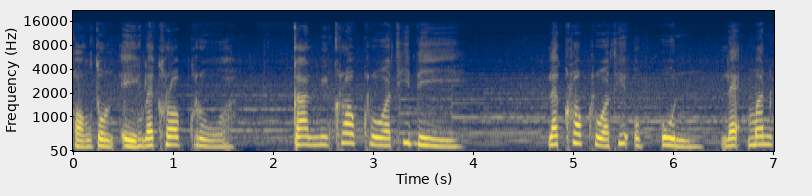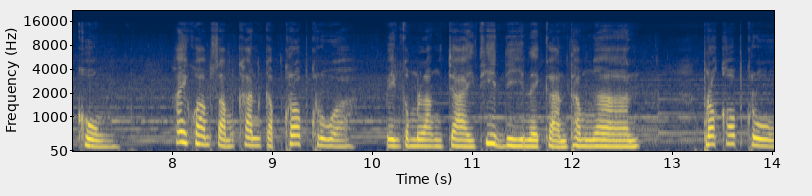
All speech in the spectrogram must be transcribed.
ของตนเองและครอบครัว การมีครอบครัวที่ดี และครอบครัวที่อบอุ่นและมั่นคง ให้ความสำคัญกับครอบครัวเป็นกำลังใจที่ดีในการทำงาน เพราะครอบครัว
